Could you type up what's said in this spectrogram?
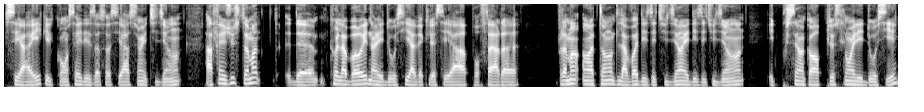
CAE, qui est le Conseil des associations étudiantes, afin justement de collaborer dans les dossiers avec le CA pour faire euh, vraiment entendre la voix des étudiants et des étudiantes et de pousser encore plus loin les dossiers.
